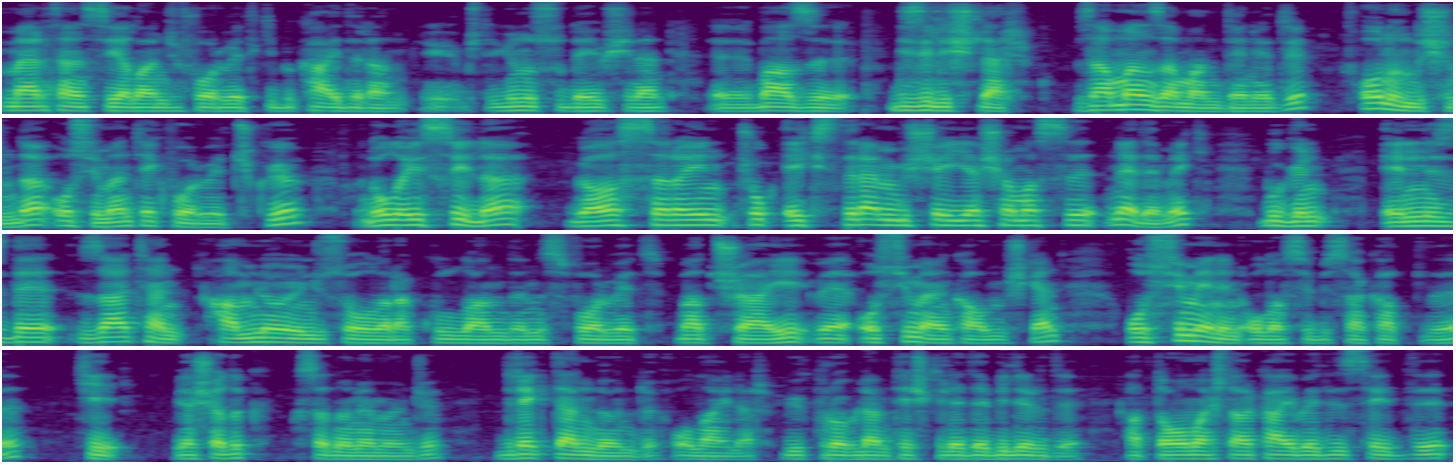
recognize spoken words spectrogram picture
Mertens'i yalancı forvet gibi kaydıran, e, işte Yunus'u devşiren e, bazı dizilişler zaman zaman denedi. Onun dışında Osimhen tek forvet çıkıyor. Dolayısıyla Galatasaray'ın çok ekstrem bir şey yaşaması ne demek? Bugün elinizde zaten hamle oyuncusu olarak kullandığınız forvet Batshuayi ve Osimhen kalmışken Osimhen'in olası bir sakatlığı ki yaşadık kısa dönem önce. Direkten döndü olaylar. Büyük problem teşkil edebilirdi. Hatta o maçlar kaybedilseydi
